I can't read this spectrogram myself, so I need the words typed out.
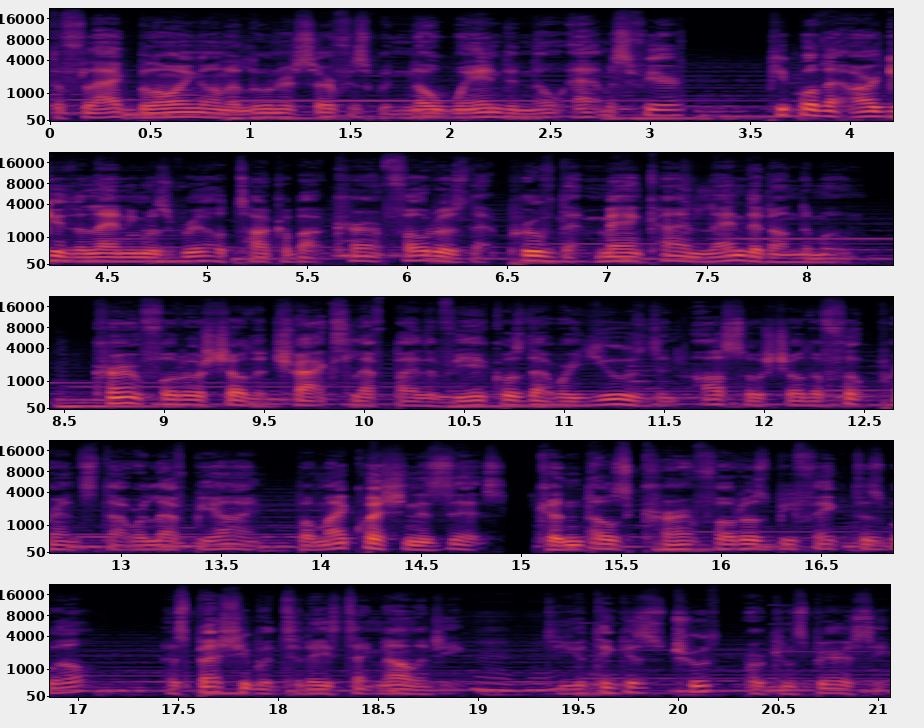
The flag blowing on a lunar surface with no wind and no atmosphere? People that argue the landing was real talk about current photos that prove that mankind landed on the moon. Current photos show the tracks left by the vehicles that were used and also show the footprints that were left behind. But my question is this couldn't those current photos be faked as well? Especially with today's technology. Do you think it's truth or conspiracy?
